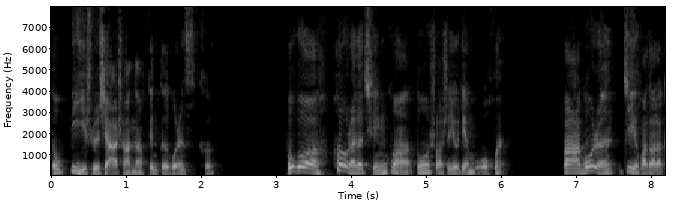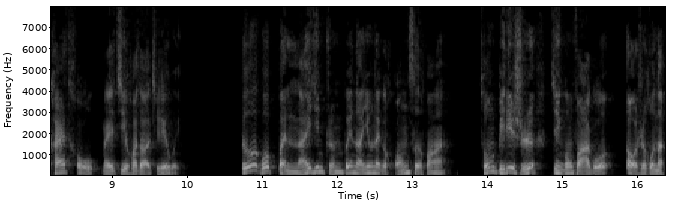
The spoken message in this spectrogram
都必须下场呢，跟德国人死磕。不过后来的情况多少是有点魔幻，法国人计划到了开头，没计划到结尾。德国本来已经准备呢用那个黄色方案，从比利时进攻法国，到时候呢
